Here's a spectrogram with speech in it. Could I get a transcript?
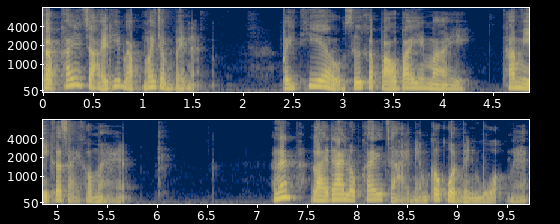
กับค่าใช้จ่ายที่แบบไม่จำเป็นอะไปเที่ยวซื้อกระเป๋าใบใหม่ ถ้ามีก็ใส่เข้ามาเพราะนั้นรายได้ลบค่าใช้จ่ายเนี่ยมันก็ควรเป็นบวกนะ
